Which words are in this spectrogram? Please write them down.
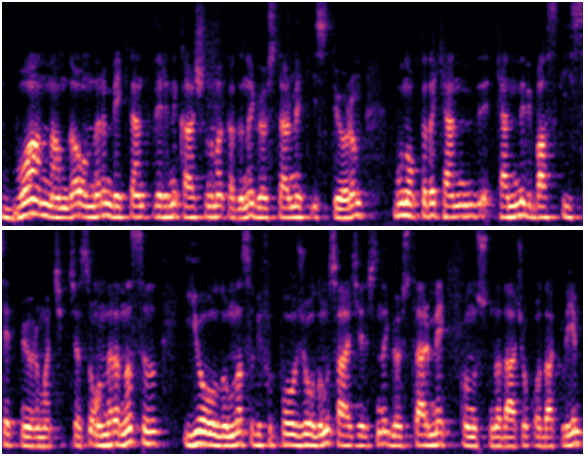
bu anlamda onların beklentilerini karşılamak adına göstermek istiyorum. Bu noktada kendimde, kendimde bir baskı hissetmiyorum açıkçası. Onlara nasıl iyi olduğumu, nasıl bir futbolcu olduğumu saha içerisinde göstermek konusunda daha çok odaklıyım.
